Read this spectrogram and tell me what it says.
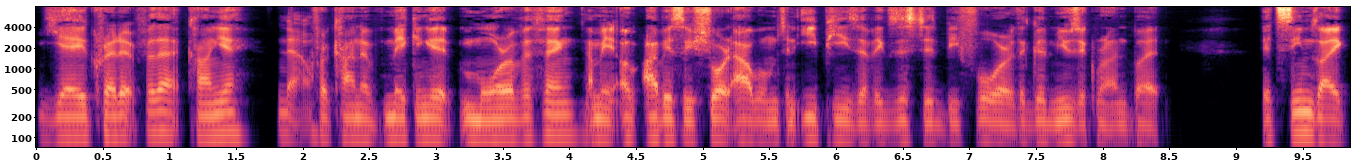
Ye credit for that, Kanye? No, For kind of making it more of a thing? I mean, obviously short albums and EPs have existed before the good music run, but it seems like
